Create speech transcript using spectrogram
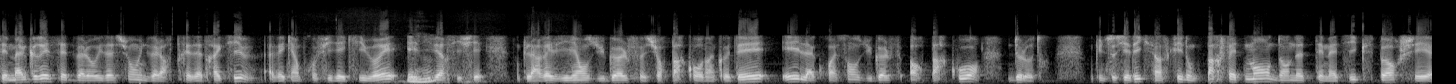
C'est malgré cette valorisation une valeur très attractive, avec un profil équilibré et mmh. diversifié. Donc la résilience du golf sur parcours d'un côté et la croissance du golf hors parcours de l'autre. une société qui s'inscrit donc parfaitement dans notre thématique sport chez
